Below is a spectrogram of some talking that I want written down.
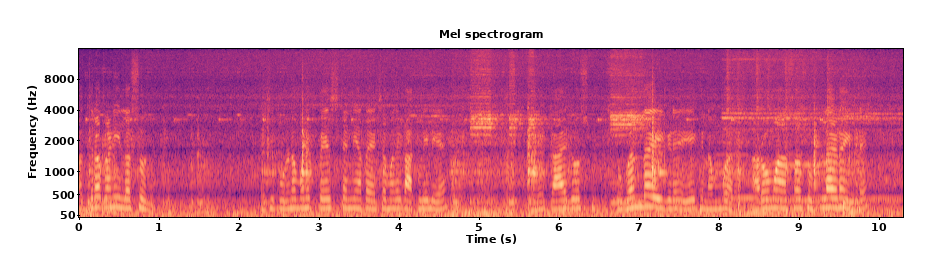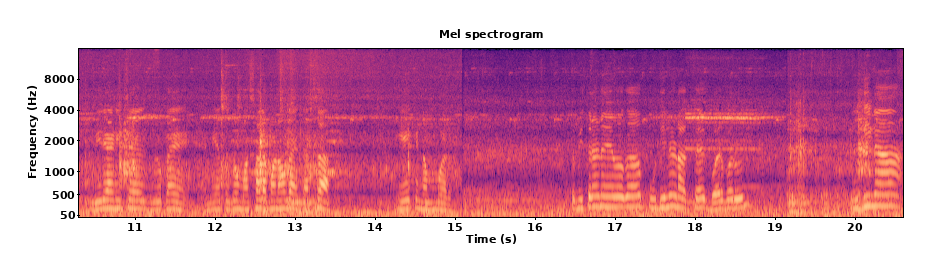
अद्रक आणि लसूण. त्याची पूर्णपणे पेस्ट त्यांनी आता याच्यामध्ये टाकलेली आहे. आणि काय जो सु- सुगंध आहे इकडे एक नंबर. अरोमा असा सुटला आहे ना इकडे. बिर्याणीचा जो काय आणि आता जो मसाला बनवला आहे त्याचा एक नंबर. तर मित्रांनो हे बघा पुदिना टाकतायत भरभरून. पुदिना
